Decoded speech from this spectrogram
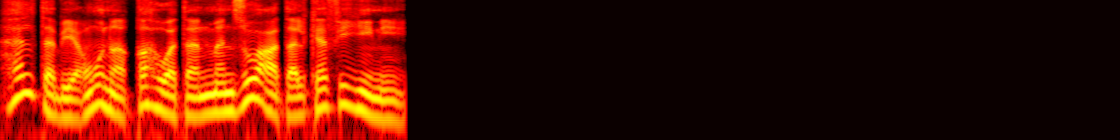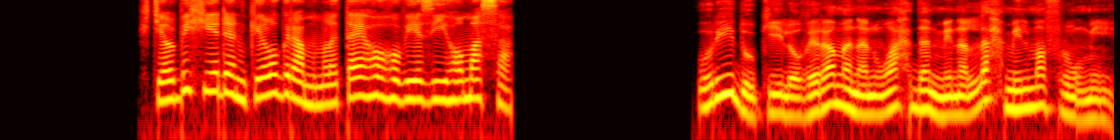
هل تبيعون قهوة منزوعة الكافيين؟ Chtěl bych jeden kilogram mletého hovězího masa. أريد كيلوغراما واحدا من اللحم المفروم.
